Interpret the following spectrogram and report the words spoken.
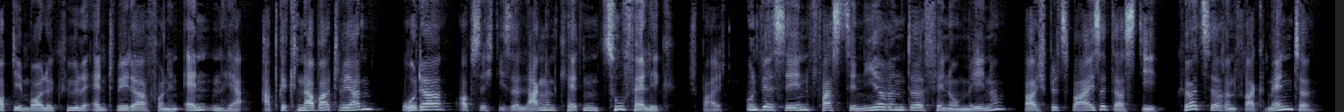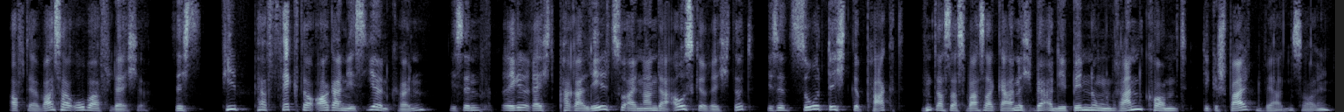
ob die Moleküle entweder von den Enden her abgeknabbert werden oder ob sich diese langen Ketten zufällig spalten. Und wir sehen faszinierende Phänomene, beispielsweise, dass die kürzeren Fragmente auf der Wasseroberfläche sich viel perfekter organisieren können. Die sind regelrecht parallel zueinander ausgerichtet. Die sind so dicht gepackt, dass das Wasser gar nicht mehr an die Bindungen rankommt, die gespalten werden sollen.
